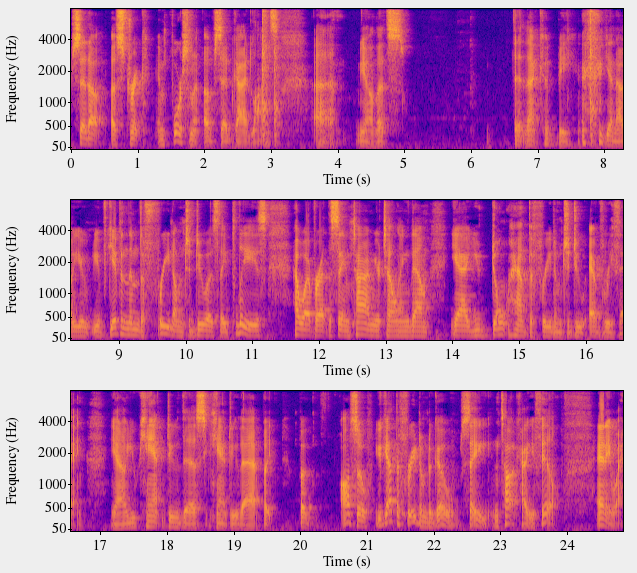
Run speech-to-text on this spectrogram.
set up a strict enforcement of said guidelines. Uh, you know that's that that could be. You know you you've given them the freedom to do as they please. However at the same time you're telling them yeah you don't have the freedom to do everything. You know you can't do this you can't do that. But but also you got the freedom to go say and talk how you feel. Anyway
